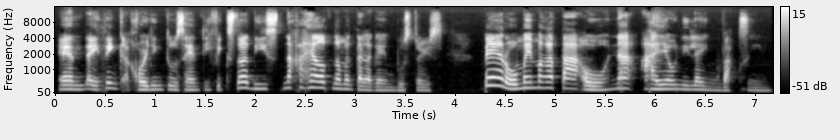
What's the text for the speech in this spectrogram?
And I think according to scientific studies, naka-help naman talaga yung boosters. Pero may mga tao na ayaw nila yung vaccine.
